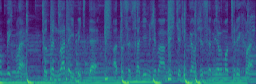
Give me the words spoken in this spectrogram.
obvykle. To ten mladej byťte. A to se vsadím, že vám ještě říkal, že jsem měl moc rychle.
